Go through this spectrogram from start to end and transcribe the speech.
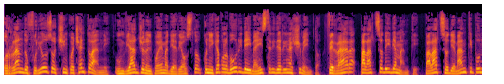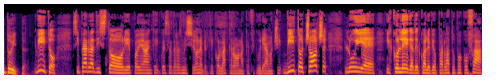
Orlando Furioso 500 anni, un viaggio nel poema di Ariosto con i capolavori dei maestri del Rinascimento. Ferrara, Palazzo dei Diamanti, palazzodiamanti.it. Vito, si parla di storie poi anche in questa trasmissione perché con la cronaca figuriamoci. Vito Cioce, lui è il collega del quale vi ho parlato poco fa,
